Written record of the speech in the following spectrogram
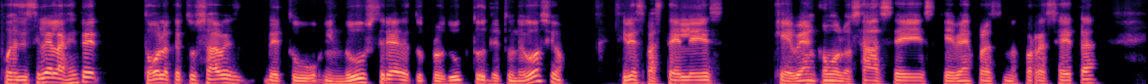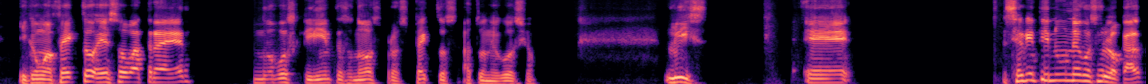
pues decirle a la gente, todo lo que tú sabes de tu industria, de tu producto, de tu negocio. Si eres pasteles, que vean cómo los haces, que vean cuál es tu mejor receta. Y como efecto, eso va a traer nuevos clientes o nuevos prospectos a tu negocio. Luis, eh, si alguien tiene un negocio local,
